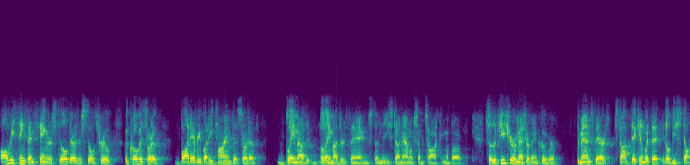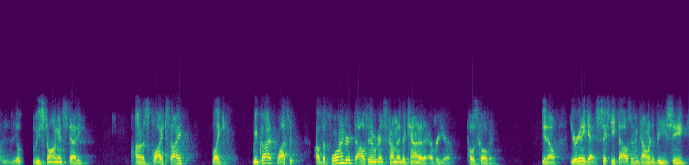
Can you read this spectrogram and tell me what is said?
All these things I'm saying are still there; they're still true. But COVID sort of bought everybody time to sort of blame other blame other things than these dynamics I'm talking about. So the future of Metro Vancouver, demand's there. Stop dicking with it. It'll be st- it'll be strong and steady. On the supply side, like we've got lots of of the 400,000 immigrants coming into Canada every year post COVID, you know, you're going to get 60,000 coming to BC,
